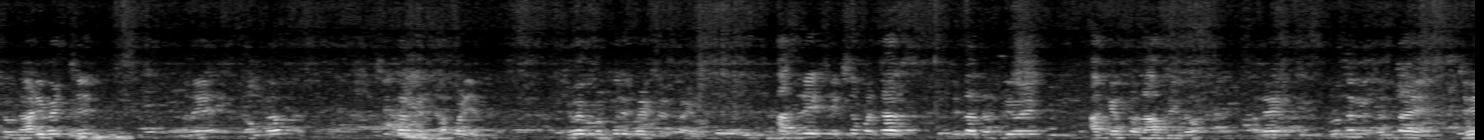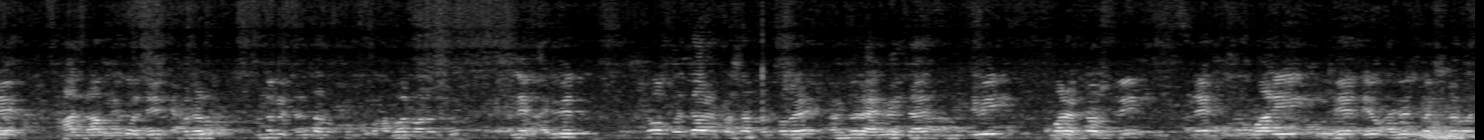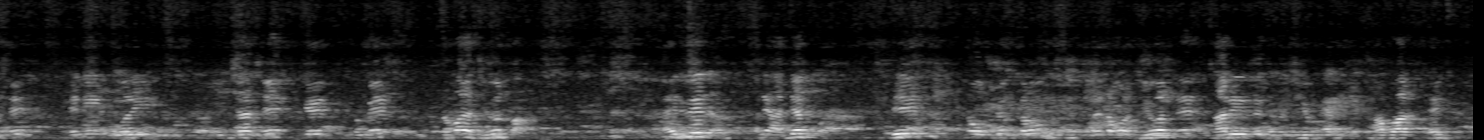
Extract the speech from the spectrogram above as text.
તેઓ નાડીવૈદ છે, અને ડૉક્ટર શીતલબેન ઝાપડિયા. જેઓએ પ્રકૃતિ પરીક્ષણ કર્યું. આશરે એકસો પચાસ જેટલા દર્દીઓએ આ કેમ્પનો લાભ લીધો અને કૃતજ્ઞ જનતાએ જે આ લાભ લીધો છે, એ બદલ કૃતજ્ઞ જનતાનો ખૂબ ખૂબ આભાર માનું છું. અને આયુર્વેદનો પ્રચાર અને પ્રસાર થતો રહે. અંદર આયુર્વેદ જાય એવી અમારા ટ્રસ્ટની અને અમારી જે દેવ આયુર્વેદ પરિષદો છે, એની અમારી ઈચ્છા છે કે તમે તમારા જીવનમાં આયુર્વેદ અને આધ્યાત્મ બેનો ઉપયોગ કરો અને તમારું જીવનને સારી રીતે તમે જીવો. આભાર. Thank you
